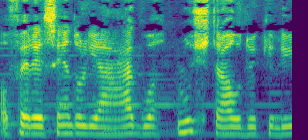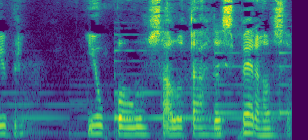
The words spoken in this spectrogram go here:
oferecendo-lhe a água lustral do equilíbrio e o pão salutar da esperança,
